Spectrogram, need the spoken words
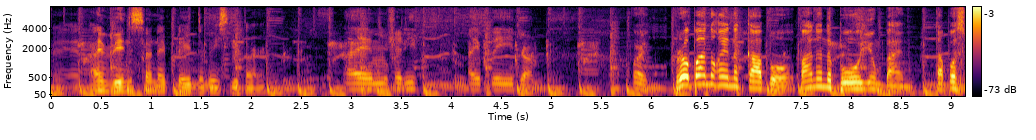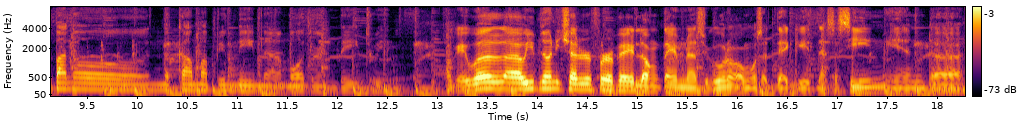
And I'm Vincent. I played the bass guitar. I'm Sharif. I play drum. Alright. Bro, paano kayo nagkabo? Paano nabuo yung band? Tapos paano nag-come up yung name na Modern Day Dream? Okay, well, uh, we've known each other for a very long time na, siguro almost a decade na sa scene, and uh,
